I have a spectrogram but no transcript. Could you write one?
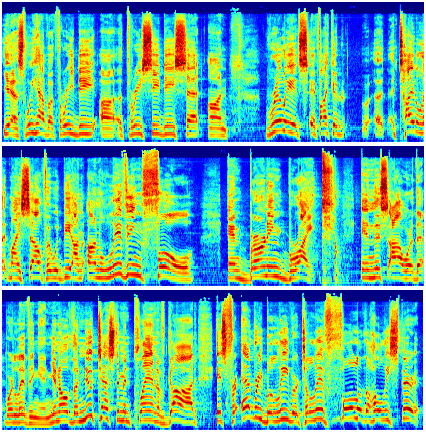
Yes, we have a 3D, uh, a 3 CD set on. Really, it's if I could uh, title it myself, it would be on on living full and burning bright in this hour that we're living in. You know, the New Testament plan of God is for every believer to live full of the Holy Spirit.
